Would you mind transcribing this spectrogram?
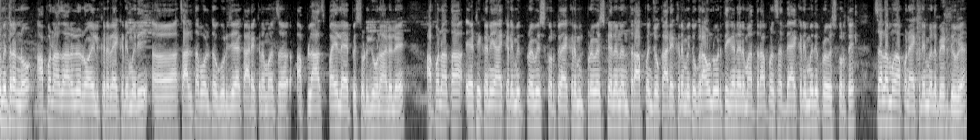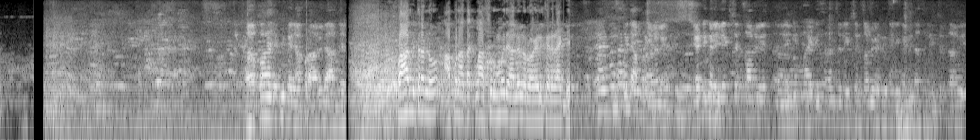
मित्रांनो आपण आज आलेलो रॉयल करिअर अकॅडमीमध्ये चालता बोलता गुरुजी या कार्यक्रमाचं आपला आज पहिला एपिसोड घेऊन आलेलो आहे. आपण आता या ठिकाणी अकॅडमीत प्रवेश करतोय. अकॅडमीत प्रवेश केल्यानंतर आपण जो कार्यक्रम आहे तो ग्राउंडवरती घेणार आहे. मात्र आपण सध्या अकॅडमीमध्ये प्रवेश करतोय. चला मग आपण अकॅडमीला भेट देऊया. पहा मित्रांनो आपण आता क्लासरूममध्ये आलेलो रॉयल करिअर अकॅडमी आपण आलेलो आहे. या ठिकाणी लेक्चर चालू आहेत. आय टी सरांचं लेक्चर चालू आहे. ठिकाणी गणिताचं लेक्चर चालू आहे.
